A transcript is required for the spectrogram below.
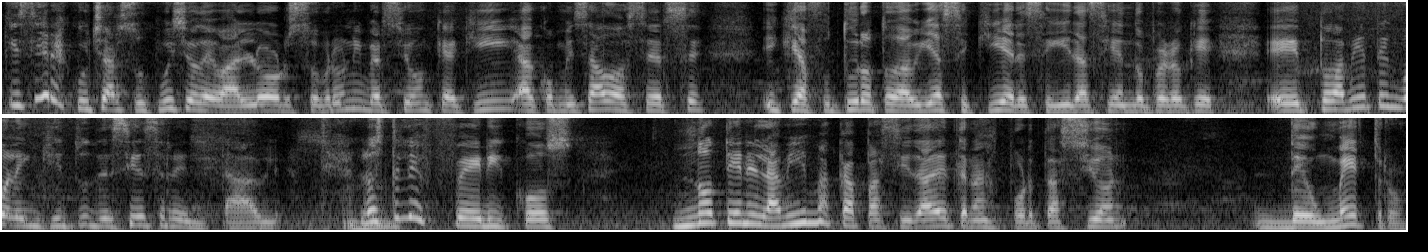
quisiera escuchar su juicio de valor sobre una inversión que aquí ha comenzado a hacerse y que a futuro todavía se quiere seguir haciendo, pero que eh, todavía tengo la inquietud de si es rentable. Los teleféricos no tienen la misma capacidad de transportación de un metro,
